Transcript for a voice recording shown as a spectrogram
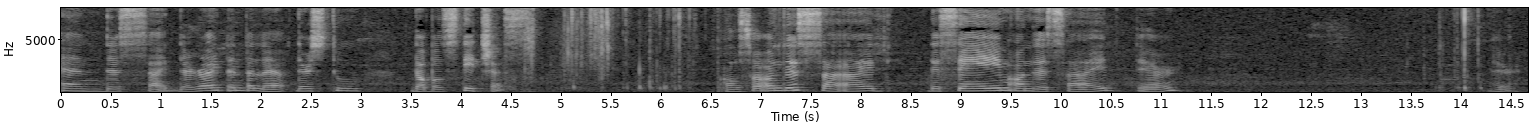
and this side the right and the left. There's two double stitches. Also on this side the same on this side. There. There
